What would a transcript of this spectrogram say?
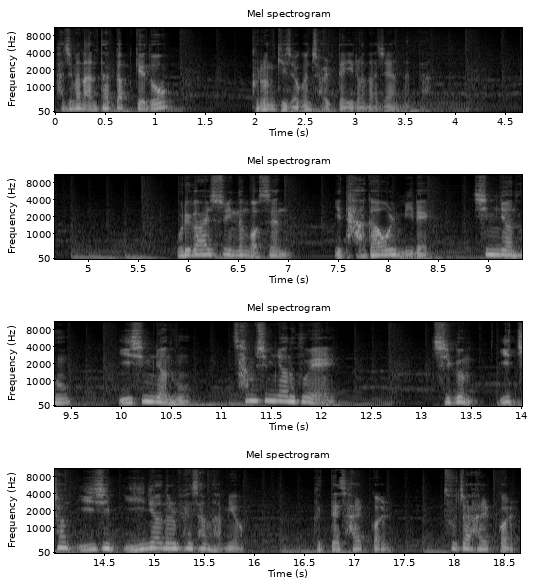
하지만 안타깝게도 그런 기적은 절대 일어나지 않는다. 우리가 할 수 있는 것은 이 다가올 미래, 10년 후, 20년 후, 30년 후에 지금 2022년을 회상하며 그때 살 걸, 투자할 걸,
